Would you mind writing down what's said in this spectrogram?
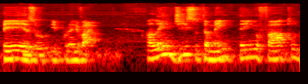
peso e por aí vai. Além disso, também tem o fato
